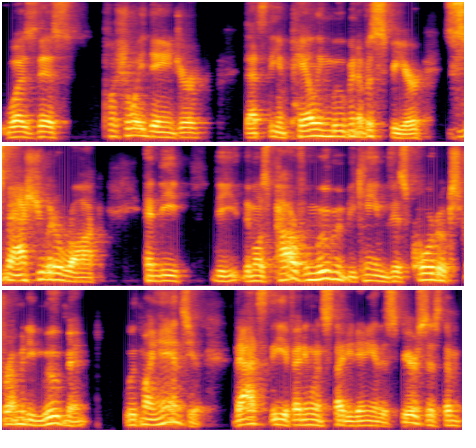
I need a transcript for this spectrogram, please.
was this push away danger. That's the impaling movement of a spear smash you with a rock. And the the the most powerful movement became this core to extremity movement with my hands here. That's the if anyone studied any of the spear system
